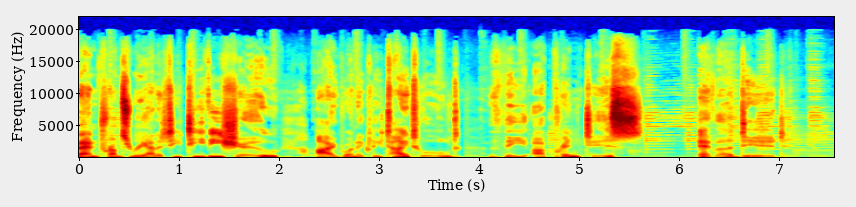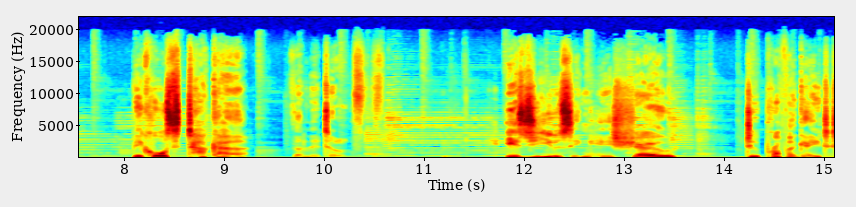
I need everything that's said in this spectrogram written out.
than Trump's reality TV show, ironically titled The Apprentice, ever did. Because Tucker, the little is using his show to propagate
